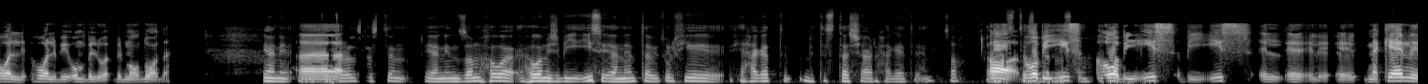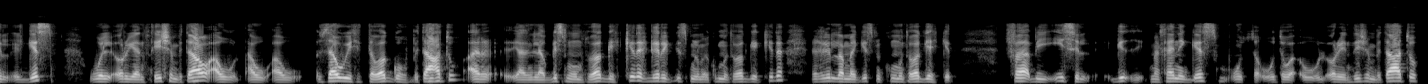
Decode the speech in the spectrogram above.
هو اللي هو اللي بيقوم بالموضوع ده. يعني آه. ال control system يعني نظام هو هو مش بيقيس يعني أنت بتقول في في حاجات بتستشعر حاجات يعني صح؟ آه هو بيقيس هو بيقيس بيقيس ال- ال- ال- مكان الجسم وال orientation بتاعه أو أو أو زاوية التوجه بتاعته. يعني لو جسمه متوجه كده غير الجسم لما يكون متوجه كده غير لما الجسم يكون متوجه كده. فبيقيس مكان الجسم وال orientation بتاعته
